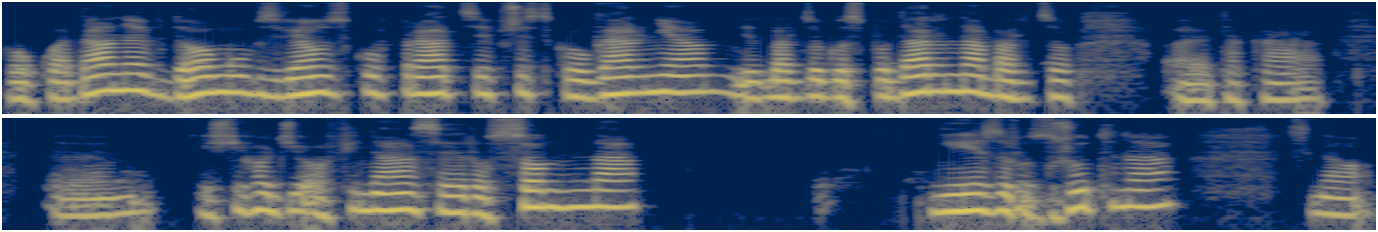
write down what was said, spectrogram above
poukładane w domu, w związku, w pracy, wszystko ogarnia, jest bardzo gospodarna, bardzo e, taka, em, jeśli chodzi o finanse, rozsądna, nie jest rozrzutna, no,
